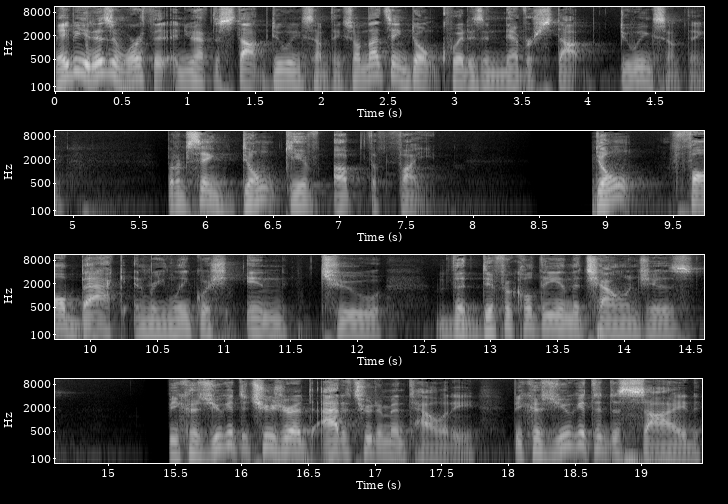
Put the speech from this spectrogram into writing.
Maybe it isn't worth it and you have to stop doing something. So I'm not saying don't quit as in never stop doing something, but I'm saying don't give up the fight. Don't fall back and relinquish into the difficulty and the challenges because you get to choose your attitude and mentality, because you get to decide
